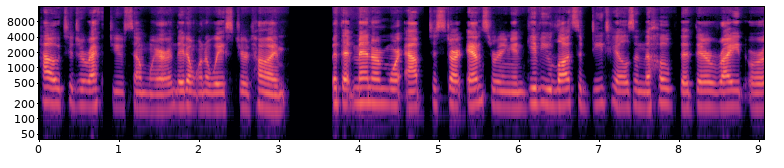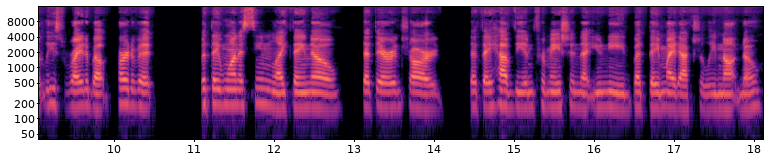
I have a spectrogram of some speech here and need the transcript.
how to direct you somewhere and they don't want to waste your time. But that men are more apt to start answering and give you lots of details in the hope that they're right or at least right about part of it. But they want to seem like they know that they're in charge, that they have the information that you need, but they might actually not know.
